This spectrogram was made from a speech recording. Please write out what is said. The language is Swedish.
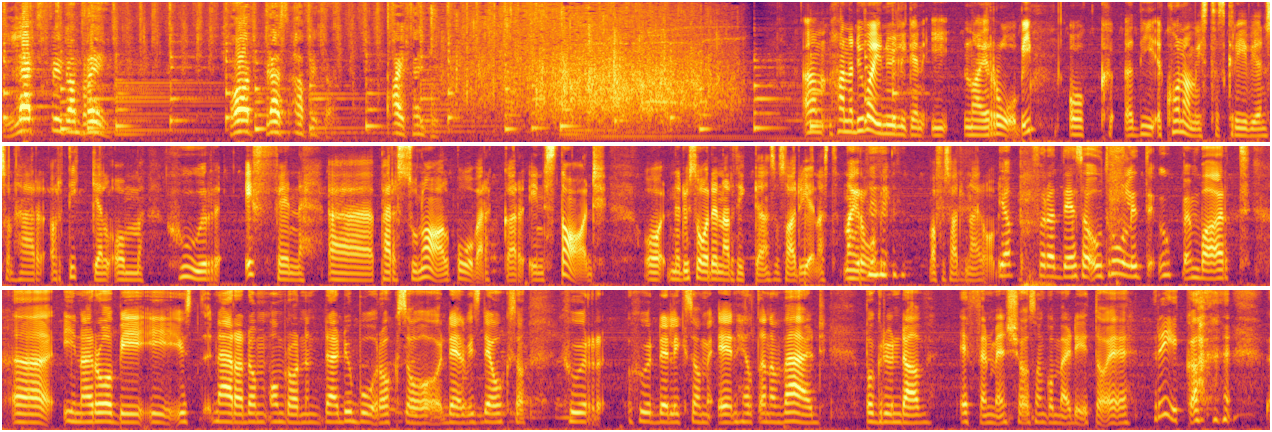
Let freedom reign. God bless Africa. I thank you. Um, Hanna, du var ju nyligen i Nairobi och The Economist har skrivit en sån här artikel om hur FN-personal uh, påverkar en stad. Och när du såg den artikeln så sa du genast Nairobi. Varför sa du Nairobi? Ja, för att det är så otroligt uppenbart uh, i Nairobi, i just nära de områden där du bor också, och delvis det också, hur, hur det liksom är en helt annan värld på grund av FN-människor som kommer dit och är rika.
